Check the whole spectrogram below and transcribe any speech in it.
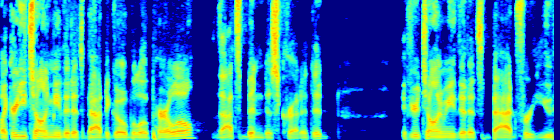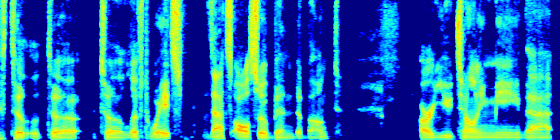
Like are you telling me that it's bad to go below parallel? That's been discredited if you're telling me that it's bad for youth to to to lift weights, that's also been debunked. Are you telling me that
